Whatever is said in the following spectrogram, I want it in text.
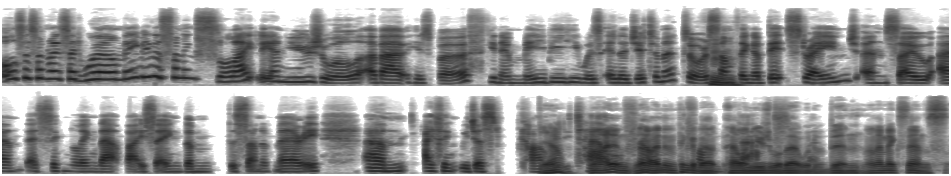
also sometimes said, "Well, maybe there's something slightly unusual about his birth. You know, maybe he was illegitimate or Hmm. something a bit strange," and so um, they're signaling that by saying the the son of Mary. Um, I think we just can't yeah, really tell. Well, I didn't. no, I didn't think about how unusual that would have been. Well, that makes sense.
